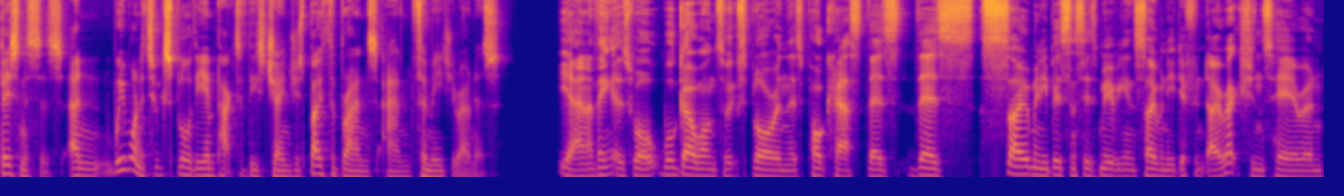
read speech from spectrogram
businesses. And we wanted to explore the impact of these changes, both for brands and for media owners. Yeah, and I think as well we'll go on to explore in this podcast. There's there's so many businesses moving in so many different directions here, and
